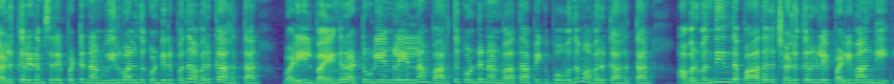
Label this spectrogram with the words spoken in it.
சளுக்கரிடம் சிறைப்பட்டு நான் உயிர் வாழ்ந்து கொண்டிருப்பது அவருக்காகத்தான். வழியில் பயங்கர அட்டூழியங்களை எல்லாம் பார்த்து கொண்டு நான் வாத்தாப்பிக்கு போவதும் அவருக்காகத்தான். அவர் வந்து இந்த பாதக சளுக்கர்களை பழிவாங்கி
